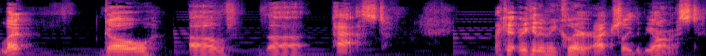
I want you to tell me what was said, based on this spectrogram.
Let go of the past. I can't make it any clearer, actually, to be honest.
